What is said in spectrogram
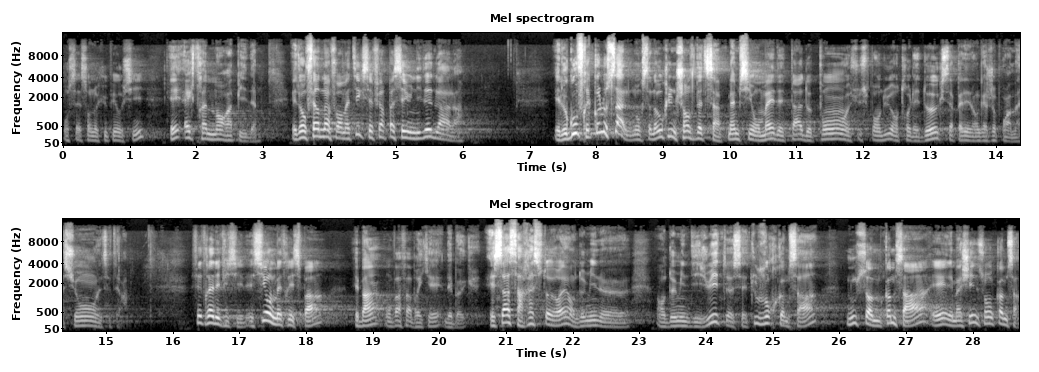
on sait s'en occuper aussi, et extrêmement rapide. Et donc faire de l'informatique, c'est faire passer une idée de là à là. Et le gouffre est colossal, donc ça n'a aucune chance d'être simple, même si on met des tas de ponts suspendus entre les deux, qui s'appellent les langages de programmation, etc. C'est très difficile. Et si on ne le maîtrise pas, eh ben, on va fabriquer des bugs. Et ça, ça reste vrai en 2000 en 2018, c'est toujours comme ça. Nous sommes comme ça et les machines sont comme ça.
